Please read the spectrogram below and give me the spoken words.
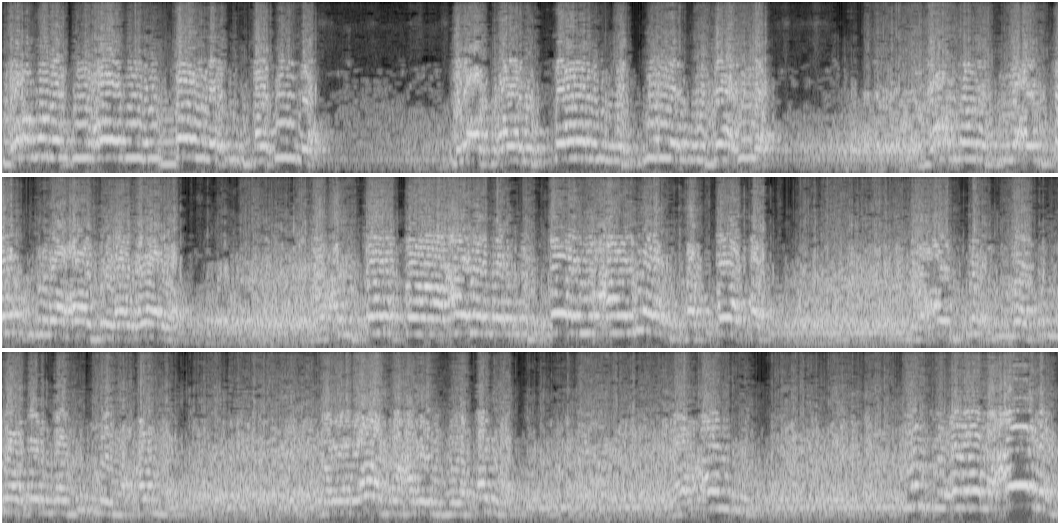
نظر في هذه الدولة الفتية في افغانستان المسلمة المجاهدة. نأمل في أن تقبل هذه الغاية وأن ترقى علم الإسلام عاليا خطاطا وأن تحمي سنة النبي محمد صلى الله عليه وسلم. وأن تشعر العالم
